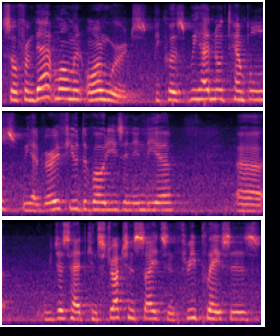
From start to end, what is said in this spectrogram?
So from that moment onwards, because we had no temples, we had very few devotees in India, uh, we just had construction sites in three places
